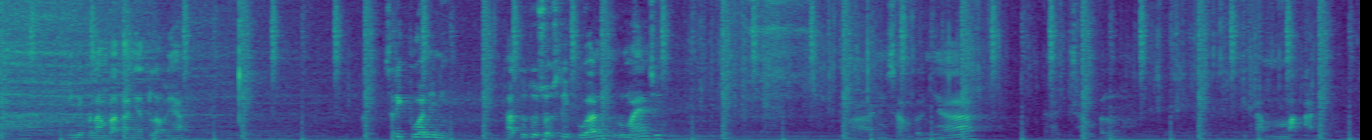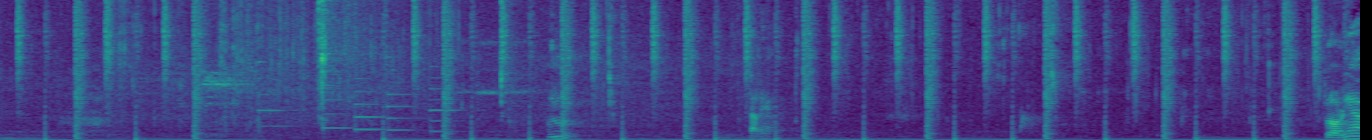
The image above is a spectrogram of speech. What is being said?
Nah, ini penampakannya telurnya. Seribuan ini. Satu tusuk seribuan lumayan sih. Nah ini sambelnya hmm bentar ya. Telurnya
